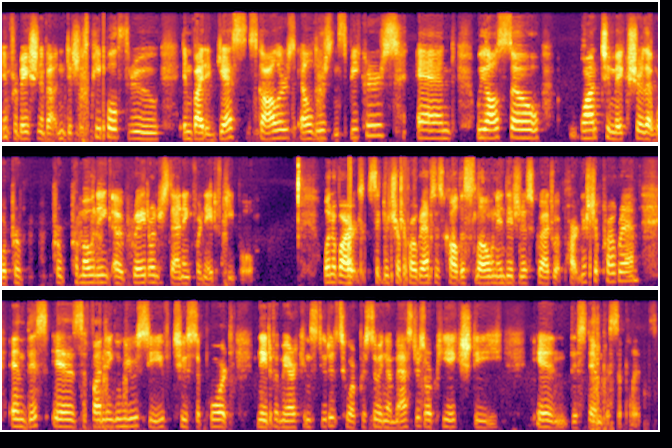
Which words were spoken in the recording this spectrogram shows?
information about indigenous people through invited guests, scholars, elders, and speakers. And we also want to make sure that we're pr promoting a greater understanding for Native people. One of our signature programs is called the Sloan Indigenous Graduate Partnership Program, and this is funding we receive to support Native American students who are pursuing a master's or PhD in the STEM disciplines.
